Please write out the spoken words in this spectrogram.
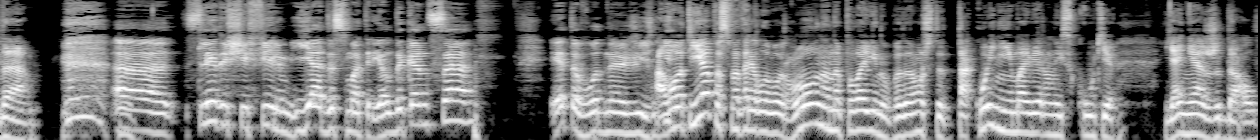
Да. А, следующий фильм я досмотрел до конца. Это водная жизнь. А вот я посмотрел его ровно наполовину, потому что такой неимоверной скуки я не ожидал.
